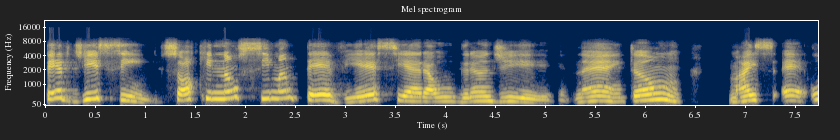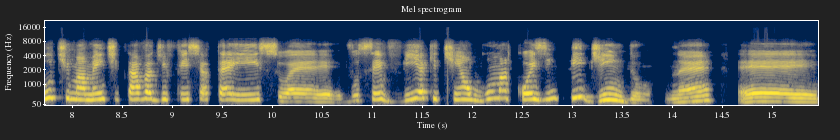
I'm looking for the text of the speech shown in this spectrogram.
perdi sim, só que não se manteve, esse era o grande, né, então, mas é, ultimamente estava difícil até isso, é, você via que tinha alguma coisa impedindo, né, é,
